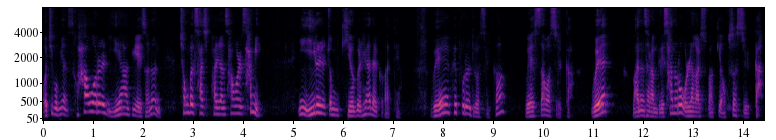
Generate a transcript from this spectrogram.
어찌 보면 4월을 이해하기 위해서는 1948년 4월 3일 이 일을 좀 기억을 해야 될 것 같아요. 왜 횃불을 들었을까? 왜 싸웠을까? 왜 많은 사람들이 산으로 올라갈 수밖에 없었을까?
